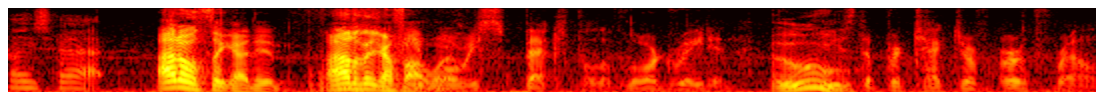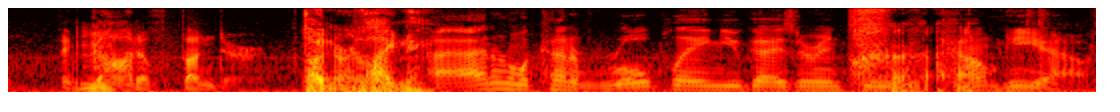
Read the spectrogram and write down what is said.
Nice hat. I don't think I did. I don't think I fought well. more respectful of Lord Raiden. Ooh. He is the protector of Earthrealm, the mm. god of thunder. Thunder and lightning. I, don't know what kind of role playing you guys are into. count me out.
